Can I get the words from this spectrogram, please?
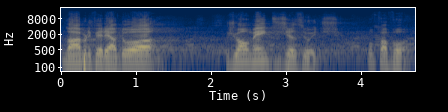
Nobre vereador João Mendes Jesus, por favor.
